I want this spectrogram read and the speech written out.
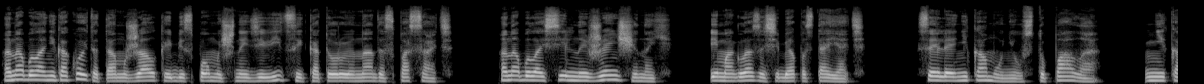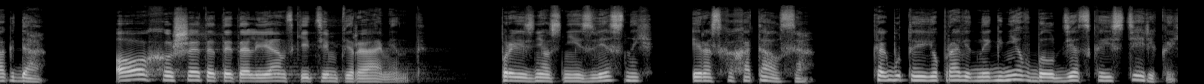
Она была не какой-то там жалкой, беспомощной девицей, которую надо спасать. Она была сильной женщиной и могла за себя постоять. Селия никому не уступала. Никогда. «Ох уж этот итальянский темперамент», — произнес неизвестный и расхохотался, как будто ее праведный гнев был детской истерикой,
